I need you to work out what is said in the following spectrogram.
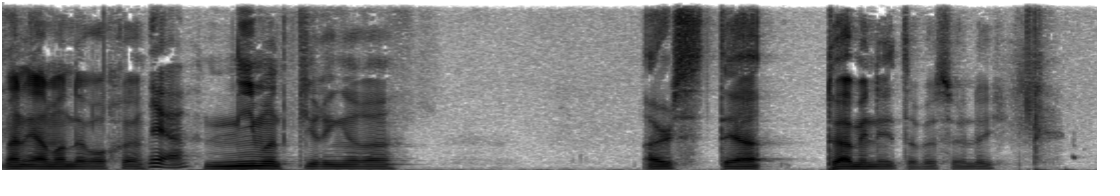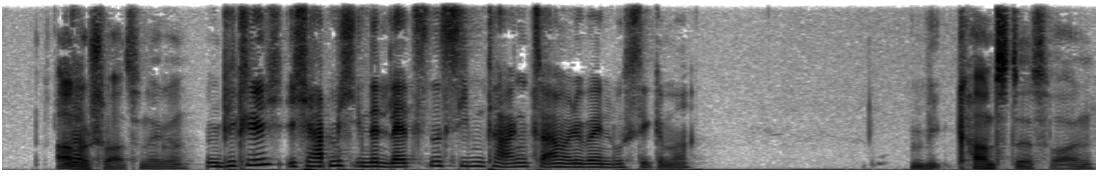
Mein Ehrenmann der Woche. ja. Niemand geringerer als der Terminator persönlich. Arnold Na- Schwarzenegger. Wirklich, ich habe mich in den letzten sieben Tagen zweimal über ihn lustig gemacht. Wie kannst du es wagen?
